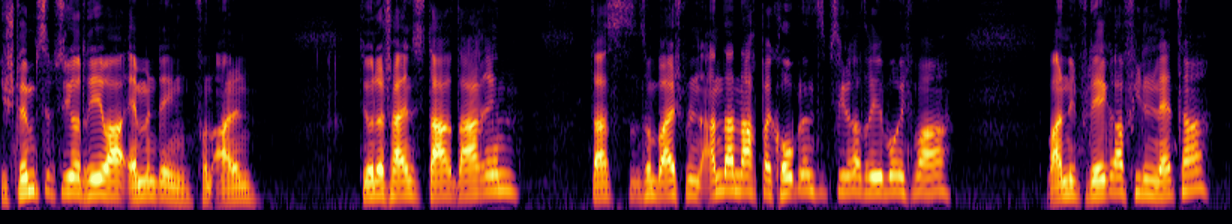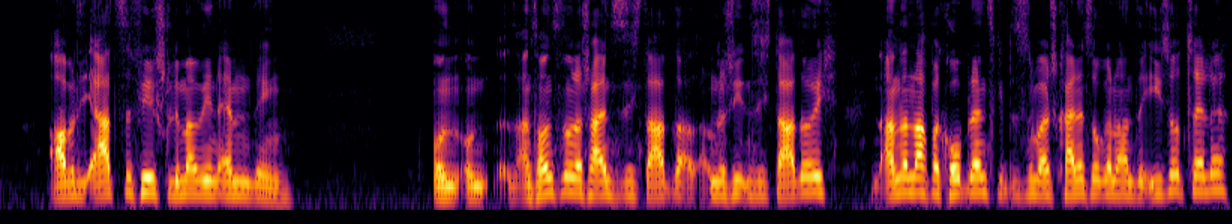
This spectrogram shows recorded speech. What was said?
Die schlimmste Psychiatrie war Emmending von allen. Die unterscheiden sich da, darin, dass zum Beispiel in Andernach bei Koblenz, die Psychiatrie, wo ich war, waren die Pfleger viel netter, aber die Ärzte viel schlimmer wie in Emmending. Und, und ansonsten unterscheiden sie sich da, unterschieden sich dadurch. In Andernach bei Koblenz gibt es zum Beispiel keine sogenannte ISO-Zelle.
